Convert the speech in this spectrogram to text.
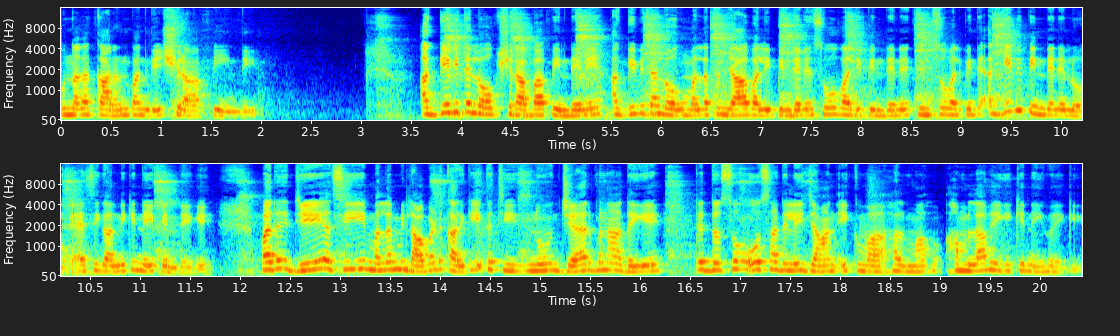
ਉਹਨਾਂ ਦਾ ਕਾਰਨ ਬਣ ਗਈ ਸ਼ਰਾਬ ਪੀਣ ਦੀ। ਅੱਗੇ ਵੀ ਤੇ ਲੋਕ ਸ਼ਰਾਬਾਂ ਪੀਂਦੇ ਨੇ, ਅੱਗੇ ਵੀ ਤਾਂ ਲੋਕ ਮਤਲਬ 50 ਵਾਲੀ ਪੀਂਦੇ ਨੇ 100 ਵਾਲੀ ਪੀਂਦੇ ਨੇ 300 ਵਾਲੀ ਪੀਂਦੇ, ਅੱਗੇ ਵੀ ਪੀਂਦੇ ਨੇ ਲੋਕ, ਐਸੀ ਗੱਲ ਨਹੀਂ ਕਿ ਨਹੀਂ ਪੀਂਦੇਗੇ ਪਰ ਜੇ ਅਸੀਂ ਮਤਲਬ ਮਿਲਾਵਟ ਕਰਕੇ ਇੱਕ ਚੀਜ਼ ਨੂੰ ਜ਼ਹਿਰ ਬਣਾ ਦਈਏ, ਤੇ ਦੱਸੋ ਉਹ ਸਾਡੇ ਲਈ ਜਾਨ ਇੱਕ ਵਾ- ਹਲਮਾ ਹਮਲਾ ਹੋਏਗੀ ਕਿ ਨਹੀਂ ਹੋਏਗੀ?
